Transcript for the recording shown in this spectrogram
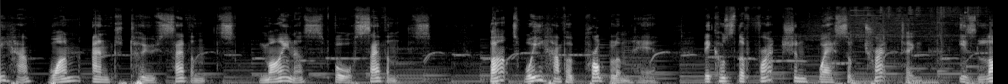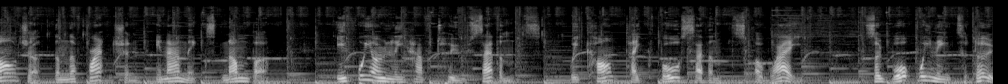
we have 1 and 2 sevenths minus 4 sevenths. But we have a problem here, because the fraction we're subtracting is larger than the fraction in our mixed number. If we only have 2 sevenths, we can't take 4 sevenths away. So what we need to do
